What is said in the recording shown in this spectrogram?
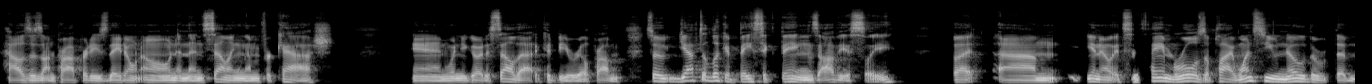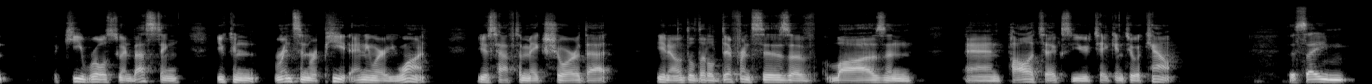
houses on properties they don't own and then selling them for cash. And when you go to sell that, it could be a real problem. So you have to look at basic things, obviously, but um, you know it's the same rules apply. Once you know the, the the key rules to investing, you can rinse and repeat anywhere you want. You just have to make sure that, you know, the little differences of laws and and politics you take into account. The same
